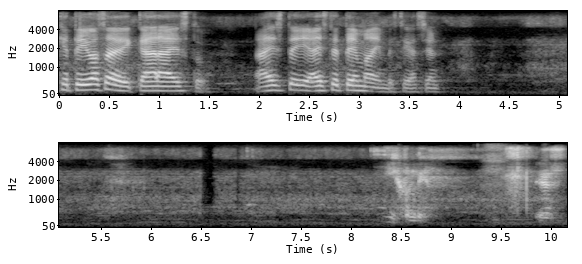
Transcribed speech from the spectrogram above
que te ibas a dedicar a esto? A este, a este tema de investigación. Híjole. Es,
